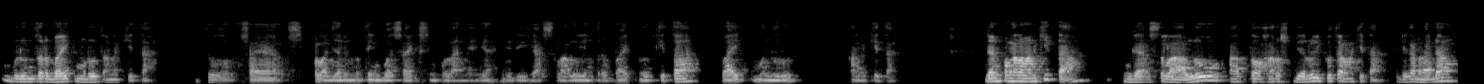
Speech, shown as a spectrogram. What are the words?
belum terbaik menurut anak kita. Itu saya pelajaran penting buat saya kesimpulannya ya. Jadi nggak selalu yang terbaik menurut kita baik menurut anak kita. Dan pengalaman kita nggak selalu atau harus dia lu ikuti anak kita. Jadi kadang-kadang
